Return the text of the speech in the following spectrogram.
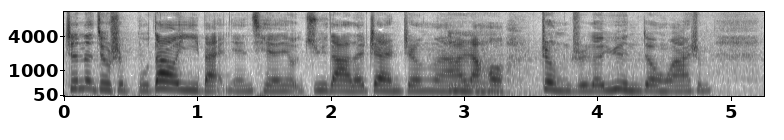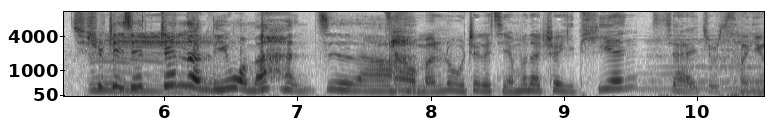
真的就是不到一百年前有巨大的战争啊，嗯然后政治的运动啊什么，其实这些真的离我们很近啊。在我们录这个节目的这一天，在就曾经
